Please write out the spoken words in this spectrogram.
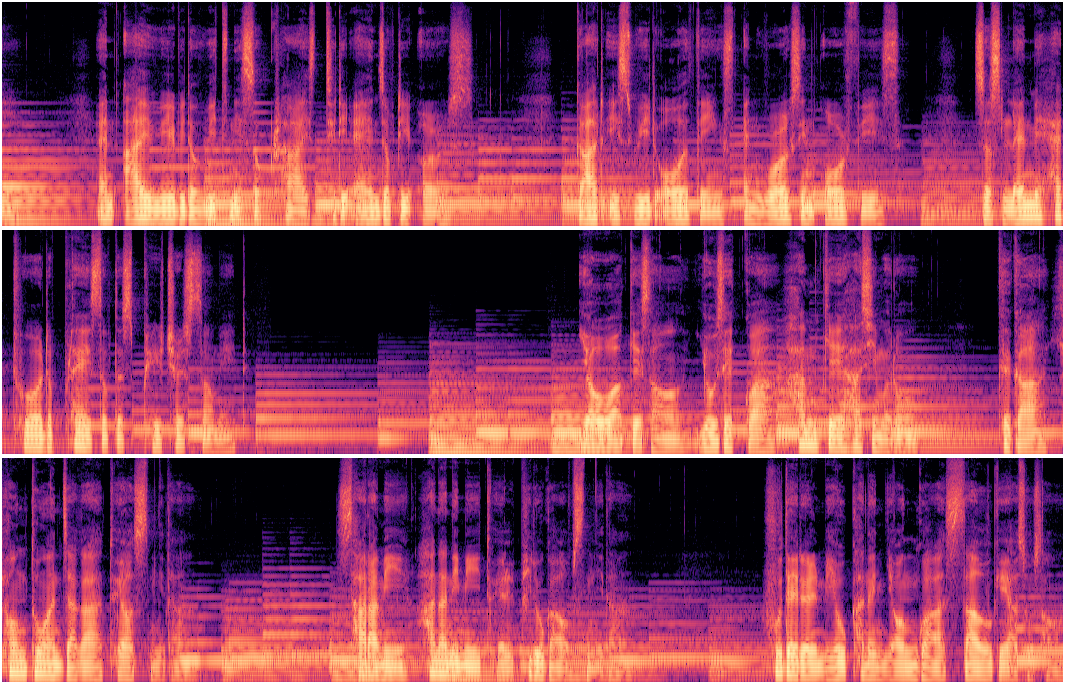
and I will be the witness of Christ to the ends of the earth. God is with all things and works in all things. Just let me head toward the place of the spiritual summit. 여호와께서 요셉과 함께 하심으로 그가 형통한 자가 되었습니다. 사람이 하나님이 될 필요가 없습니다. 후대를 미혹하는 영과 싸우게 하소서.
